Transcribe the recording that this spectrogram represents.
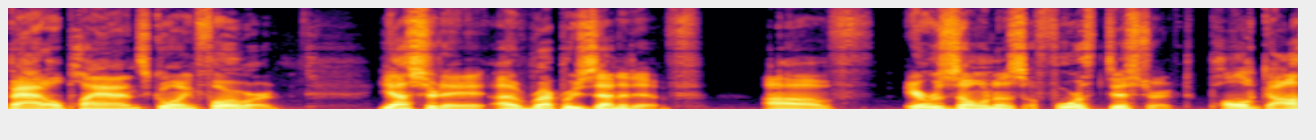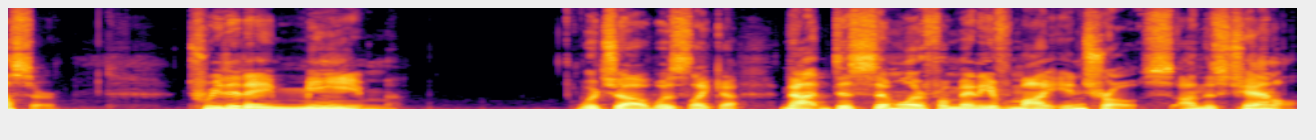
battle plans going forward. Yesterday, a representative of Arizona's 4th District, Paul Gosar, tweeted a meme, which uh, was like a, not dissimilar from many of my intros on this channel.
